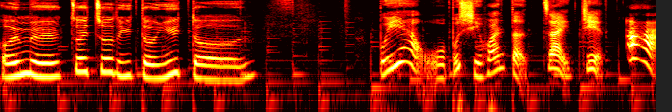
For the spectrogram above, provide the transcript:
还没，在这里等一等。不要，我不喜欢等。再见啊！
